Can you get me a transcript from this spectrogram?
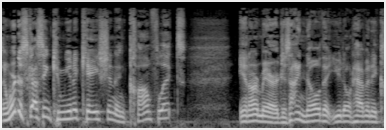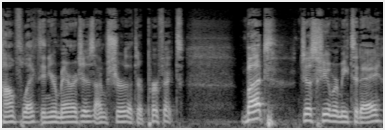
And we're discussing communication and conflict in our marriages. I know that you don't have any conflict in your marriages. I'm sure that they're perfect. But just humor me today.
